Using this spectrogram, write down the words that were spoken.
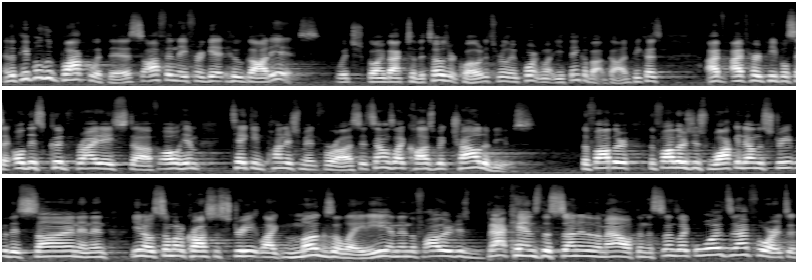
And the people who balk with this, often they forget who God is, which, going back to the Tozer quote, it's really important what you think about God because I've, I've heard people say, oh, this Good Friday stuff, oh, him taking punishment for us, it sounds like cosmic child abuse. The father, the father's just walking down the street with his son, and then, you know, someone across the street like mugs a lady, and then the father just backhands the son into the mouth, and the son's like, What's that for? It's a,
